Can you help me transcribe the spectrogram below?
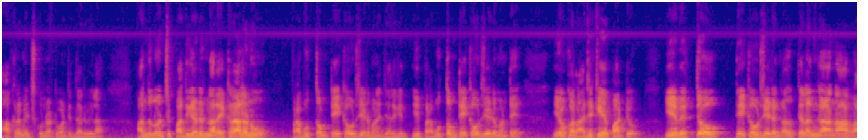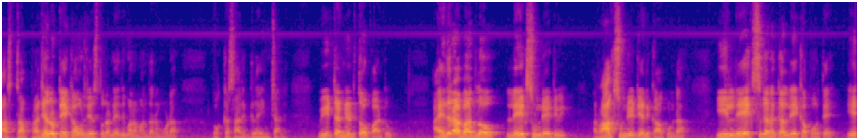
ఆక్రమించుకున్నటువంటి దర్విల అందులోంచి పదిహేడున్నర ఎకరాలను ప్రభుత్వం టేక్ ఓవర్ చేయడం అనేది జరిగింది. ఈ ప్రభుత్వం టేక్ ఓవర్ చేయడం అంటే ఏ ఒక రాజకీయ పార్టీ ఏ వ్యక్తో టేక్ ఓవర్ చేయడం కాదు తెలంగాణ రాష్ట్ర ప్రజలు టేక్ ఓవర్ చేస్తున్నారు అనేది మనం అందరం కూడా ఒక్కసారి గ్రహించాలి. వీటన్నిటితో పాటు హైదరాబాద్లో లేక్స్ ఉండేటివి రాక్స్ ఉండేటివి అని కాకుండా ఈ లేక్స్ గనక లేకపోతే ఏ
